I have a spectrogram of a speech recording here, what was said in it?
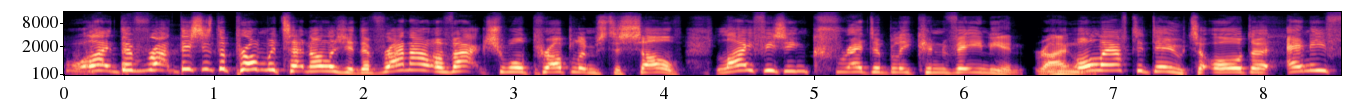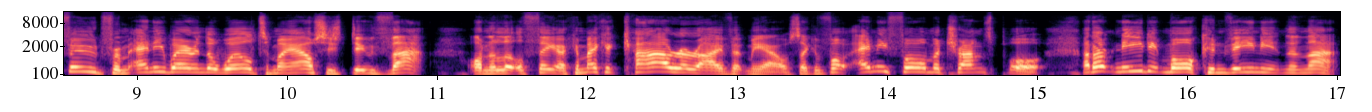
Like they've ra- this is the problem with technology. They've ran out of actual problems to solve. Life is incredibly convenient, right? Mm. All I have to do to order any food from anywhere in the world to my house is do that on a little thing. I can make a car arrive at my house. I can for any form of transport. I don't need it more convenient than that.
